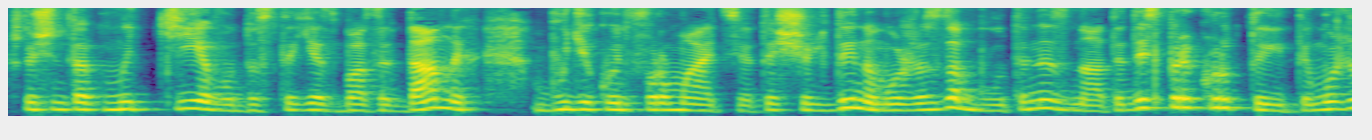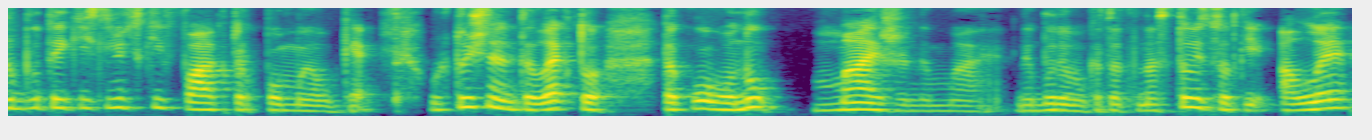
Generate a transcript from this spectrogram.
штучний інтелект миттєво достає з бази даних будь-яку інформацію, те, що людина може забути, не знати, десь перекрутити, може бути якийсь людський фактор помилки. У штучного інтелекту такого ну майже немає. Не будемо казати на 100%, але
